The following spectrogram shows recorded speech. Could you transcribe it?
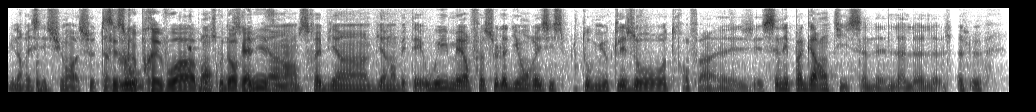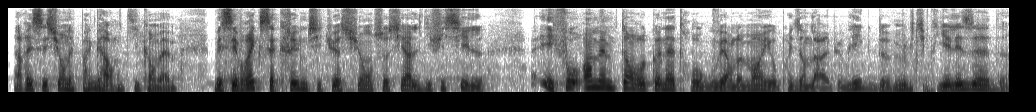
une récession à ce tableau. C'est ce que prévoit beaucoup d'organismes. Hein. On serait bien, bien embêté. Oui, mais enfin, cela dit, on résiste plutôt mieux que les autres. Enfin, ce n'est pas garanti. la, récession n'est pas garantie quand même. Mais c'est vrai que ça crée une situation sociale difficile. Il faut en même temps reconnaître au gouvernement et au président de la République de multiplier les aides.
